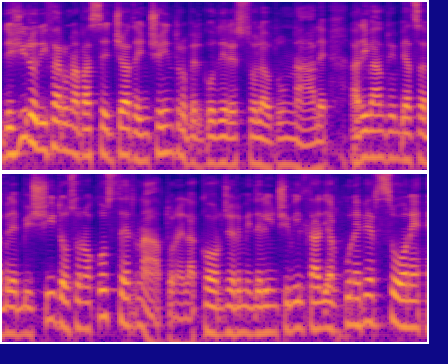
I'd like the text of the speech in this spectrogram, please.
Decido di fare una passeggiata in centro per godere il sole autunnale. Arrivando in piazza Plebiscito sono costernato nell'accorgermi dell'inciviltà di alcune alcune persone,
